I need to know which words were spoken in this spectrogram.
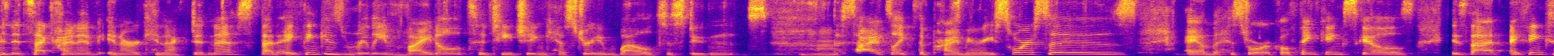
And it's that kind of interconnectedness that I think is Mhm. really vital to teaching history well to students Mhm. besides like the primary sources and the historical thinking skills is that i think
